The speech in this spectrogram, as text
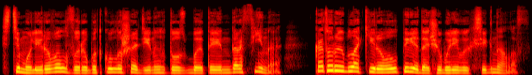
стимулировал выработку лошадиных доз бета-эндорфина, который блокировал передачу болевых сигналов.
